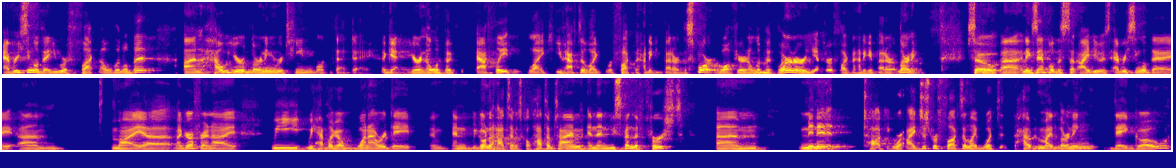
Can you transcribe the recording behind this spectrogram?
every single day you reflect a little bit on how your learning routine worked that day. Again, you're an Olympic athlete, like you have to like reflect on how to get better at the sport. Well, if you're an Olympic mm-hmm. learner, you have to reflect on how to get better at learning. So uh, an example of this that I do is every single day. Um, my uh, my girlfriend and I we we have like a one hour date and, and we go to the hot tub. It's called hot tub time, and then we spend the first um, minute talking where I just reflect on like what how did my learning day go?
